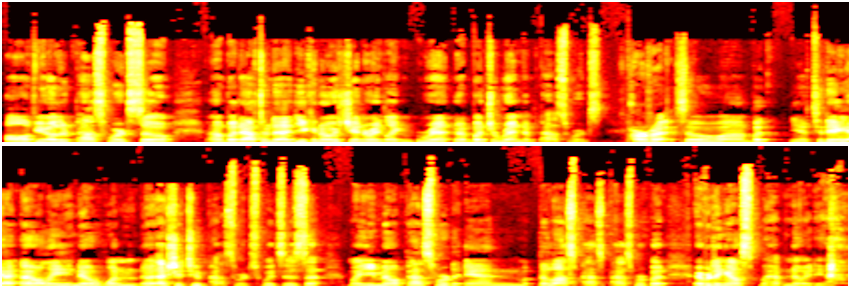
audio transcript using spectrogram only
all of your other passwords. So, uh, but after that, you can always generate like ra- a bunch of random passwords. Perfect. So, uh, but you know, today I, I only know one, uh, actually two passwords, which is uh, my email password and the LastPass password. But everything else, I have no idea.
